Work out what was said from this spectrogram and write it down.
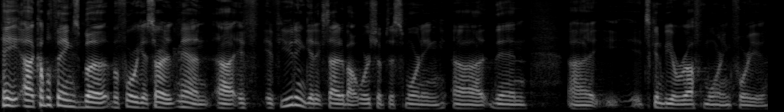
hey, a couple things but before we get started. Man, uh, if, if you didn't get excited about worship this morning, uh, then uh, it's going to be a rough morning for you.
